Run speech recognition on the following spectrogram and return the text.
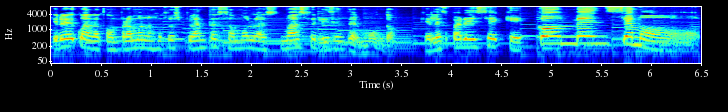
Quiero que cuando compramos nosotros plantas somos las más felices del mundo. ¿Qué les parece que comencemos?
